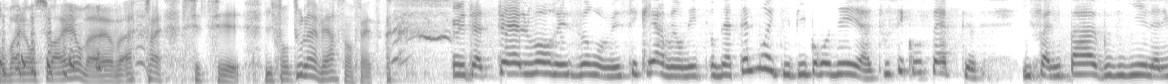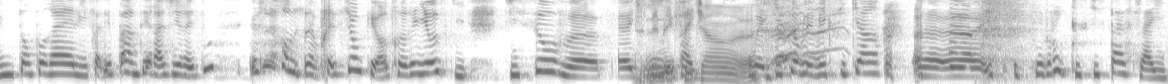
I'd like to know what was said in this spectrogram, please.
on va aller en soirée, on va, on va- enfin, c'est, ils font tout l'inverse en fait. Mais t'as tellement raison, mais c'est clair, mais on a tellement été biberonnés à tous ces concepts que il fallait pas bousiller la ligne temporelle, il fallait pas interagir et tout. Là, on a l'impression qu'entre Rios qui, qui sauve euh, euh, qui, Les Mexicains, qui- euh. ouais, qui sauve les Mexicains, euh, et c'est- vrai que tout ce qui se passe là, il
